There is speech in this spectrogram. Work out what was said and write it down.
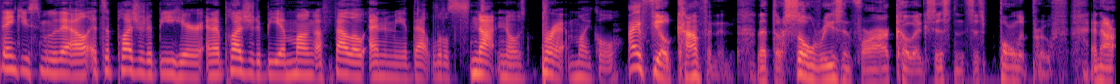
Thank you, Smooth Al. It's a pleasure to be here and a pleasure to be among a fellow enemy of that little snot nosed brat, Michael. I feel confident that the sole reason for our coexistence is bulletproof, and our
